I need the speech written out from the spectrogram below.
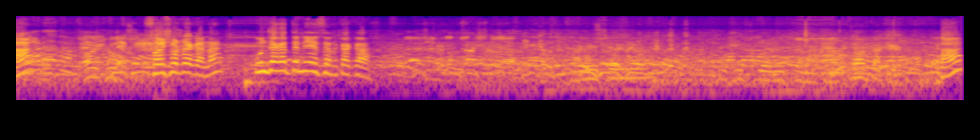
হ্যাঁ? ছয়শো টাকা না? কোন জায়গাতে নিয়েছেন, কাকা? হ্যাঁ?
